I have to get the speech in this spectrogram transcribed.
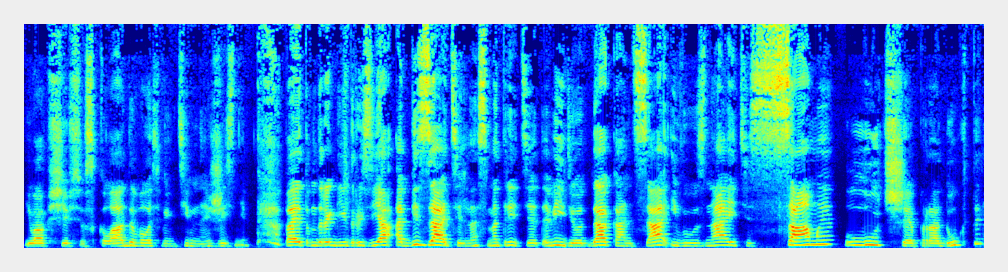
и вообще все складывалось в интимной жизни. Поэтому, дорогие друзья, обязательно смотрите это видео до конца, и вы узнаете самые лучшие продукты,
